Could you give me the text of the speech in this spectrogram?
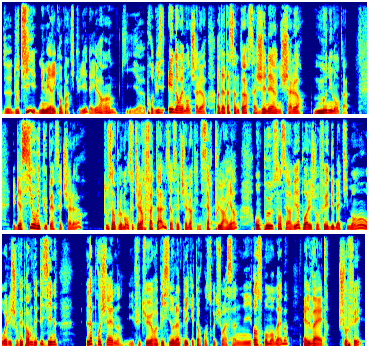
d'outils numériques en particulier d'ailleurs hein, qui produisent énormément de chaleur. Un data center, ça génère une chaleur monumentale. Eh bien, si on récupère cette chaleur, tout simplement cette chaleur fatale, c'est-à-dire cette chaleur qui ne sert plus à rien, on peut s'en servir pour aller chauffer des bâtiments ou aller chauffer par exemple des piscines. La prochaine et future piscine olympique est en construction à Saint-Denis en ce moment même, elle va être chauffée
